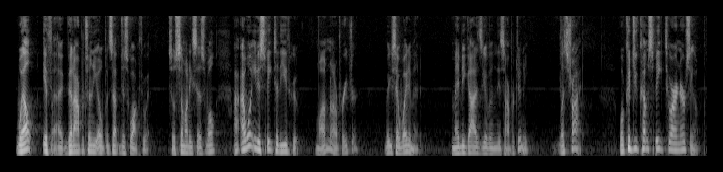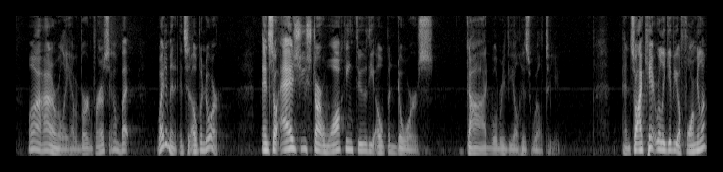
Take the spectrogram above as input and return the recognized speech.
well, if a good opportunity opens up, just walk through it. So somebody says, Well, I, want you to speak to the youth group. Well, I'm not a preacher. But you say, Wait a minute. Maybe God has given this opportunity. Let's try it. Well, could you come speak to our nursing home? Well, I don't really have a burden for nursing home, but wait a minute, it's an open door. And so as you start walking through the open doors, God will reveal his will to you. And so I can't really give you a formula,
